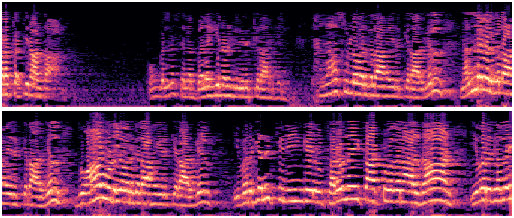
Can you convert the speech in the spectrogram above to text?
பறக்கத்தினால்தான். உங்கள சில பலகீனர்கள் இருக்கிறார்கள். உள்ளவர்களாக இருக்கிறார்கள் நல்லவர்களாக இருக்கிறார்கள் துவாவுடையவர்களாக இருக்கிறார்கள். இவர்களுக்கு நீங்கள் கருணை காட்டுவதனால் தான் இவர்களை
